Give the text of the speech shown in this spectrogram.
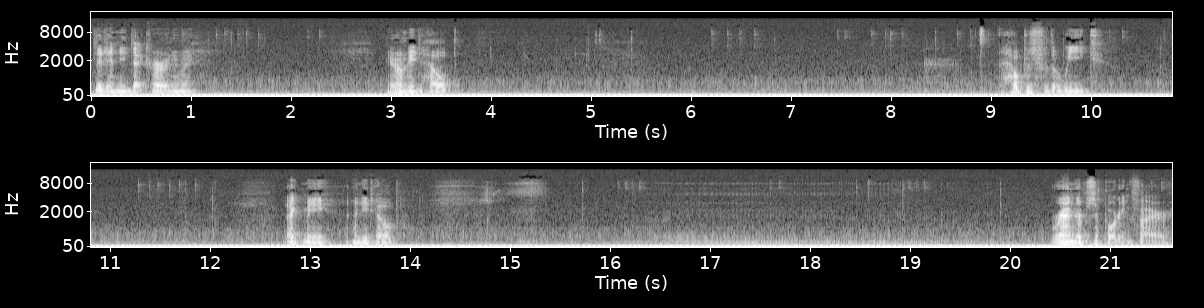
They didn't need that car anyway. You don't need help. Help is for the weak. Like me, I need help. Random supporting fire.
